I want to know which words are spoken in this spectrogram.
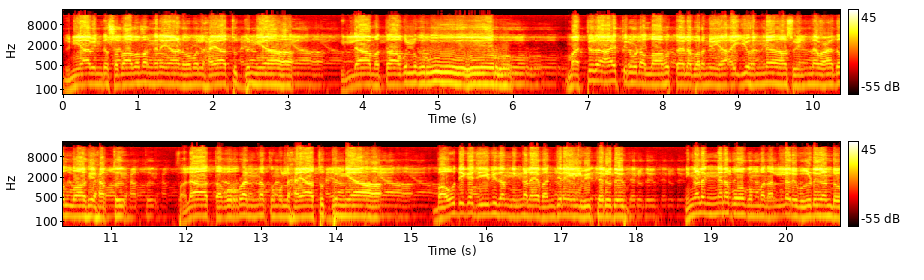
ദുനിയാവിന്റെ സ്വഭാവം അങ്ങനെയാണ്. ഓമൽ ഹയാത്തു ദുനിയ ഇല്ലാ മത്താഉൽ ഗുറൂർ. മറ്റൊരു ആയത്തിലൂടെ അല്ലാഹു തആല പറഞ്ഞു ഭൗതിക ജീവിതം നിങ്ങളെ വഞ്ചനയിൽ വീഴ്ത്തരുത് നിങ്ങൾ ഇങ്ങനെ പോകുമ്പോ നല്ലൊരു വീട് കണ്ടു.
